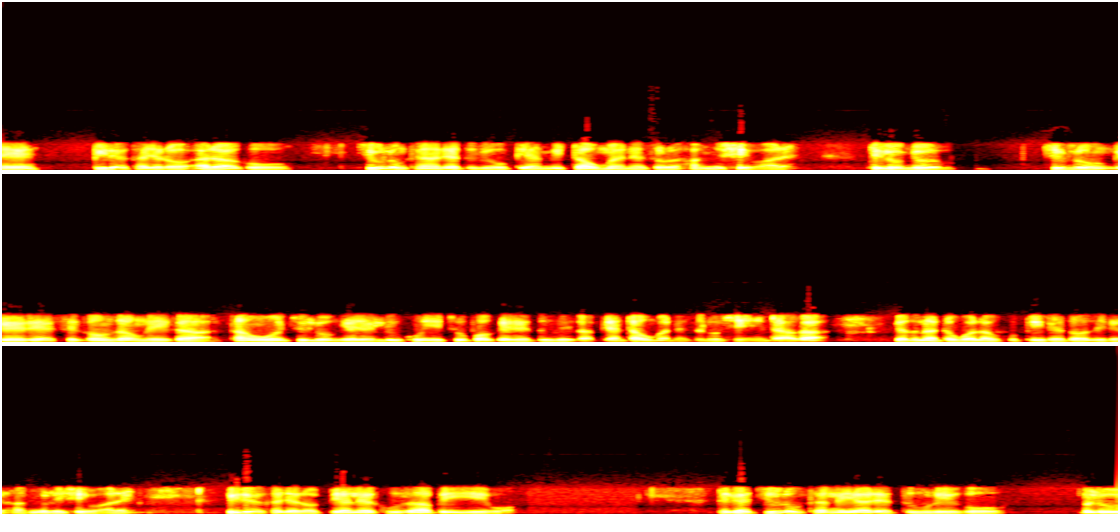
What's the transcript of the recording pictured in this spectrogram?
တယ် ပြီးတဲ့အခါကျတော့အဲ့ဒါကိုကျူးလွန်ခံရတဲ့သူတွေကိုပြန်ပြီးတောင်းပန်တယ်ဆိုတဲ့ဟာမျိုးရှိပါတယ်ဒီလိုမျိုးကျူးလွန်ခဲ့တဲ့စစ်ကောင်းဆောင်တွေကတောင်းဝန်ကျူးလွန်ခဲ့တဲ့လူခွင့်ရေးချိုးဖောက်ခဲ့တဲ့သူတွေကပြန်တောင်းပန်တယ်ဆိုလို့ရှိရင်ဒါကပြဿနာတစ်ဝက်လောက်ကိုပြည်တယ်တော့စီတဲ့ဟာမျိုးတွေရှိပါတယ်ပြီးတဲ့အခါကျတော့ပြန်လဲကူစားပေးရေးပေါ့တကယ်ကျူးလွန်ခံရတဲ့သူတွေကိုဘယ်လို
